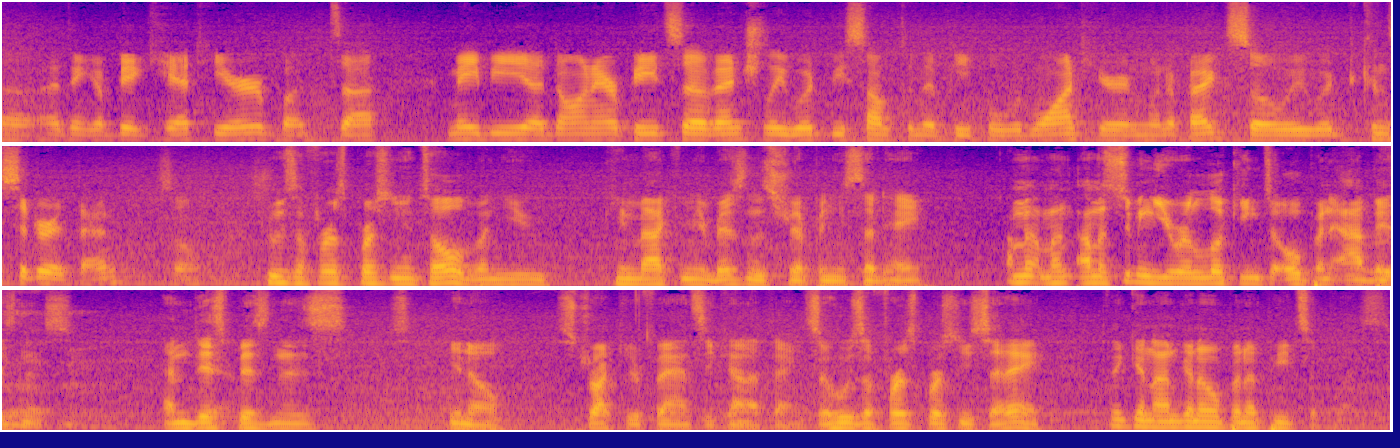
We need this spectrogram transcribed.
uh, I think, a big hit here. But uh, maybe a donair pizza eventually would be something that people would want here in Winnipeg, so we would consider it then. So. Who's the first person you told when you came back from your business trip and you said, hey, I'm, I'm, I'm assuming you were looking to open a business and this business, you know, struck your fancy kind of thing. So who's the first person you said, hey, thinking I'm going to open a pizza place?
